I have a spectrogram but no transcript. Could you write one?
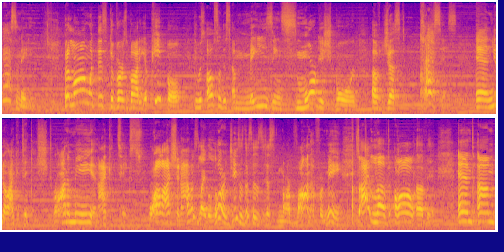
fascinating. But along with this diverse body of people, there was also this amazing smorgasbord of just classes. And, you know, I could take astronomy and I could take squash. And I was like, Lord Jesus, this is just nirvana for me. So I loved all of it. And um,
